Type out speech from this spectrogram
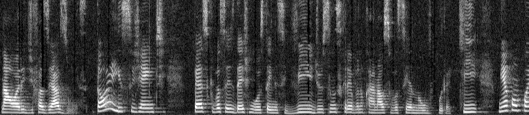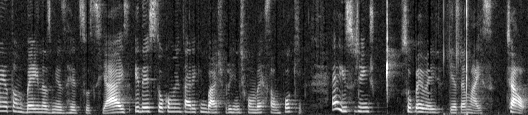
na hora de fazer as unhas. Então é isso, gente. Peço que vocês deixem um gostei nesse vídeo, se inscreva no canal se você é novo por aqui, me acompanha também nas minhas redes sociais e deixe seu comentário aqui embaixo pra gente conversar um pouquinho. É isso, gente. Super beijo e até mais. Tchau!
